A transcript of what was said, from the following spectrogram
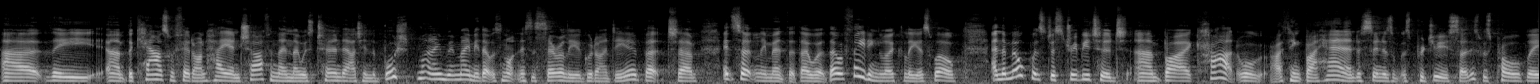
uh, the, um, the cows were fed on hay and chaff, and then they was turned out in the bush. Maybe, maybe that was not necessarily a good idea, but um, it certainly meant that they were, they were feeding locally as well. And the milk was distributed um, by cart, or I think by hand, as soon as it was produced. So, this was probably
